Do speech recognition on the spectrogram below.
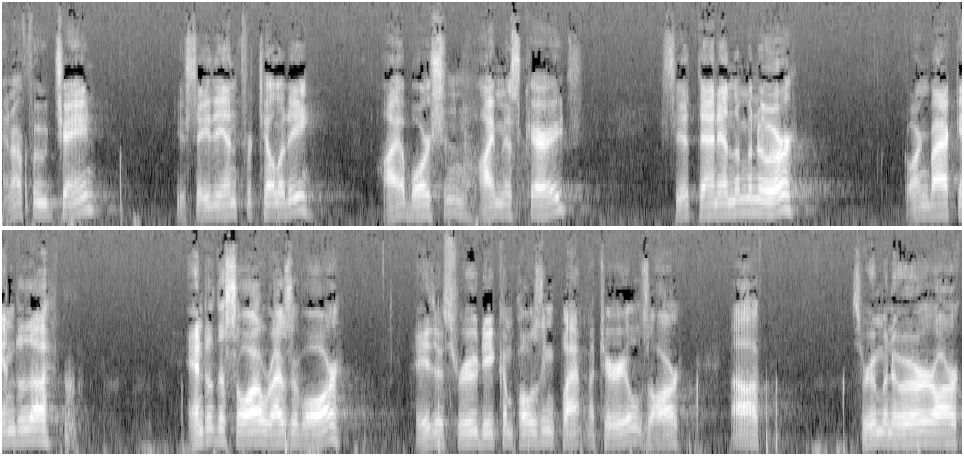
in our food chain. You see the infertility, high abortion, high miscarriage. See it then in the manure going back into the into the soil reservoir, either through decomposing plant materials or uh, through manure or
